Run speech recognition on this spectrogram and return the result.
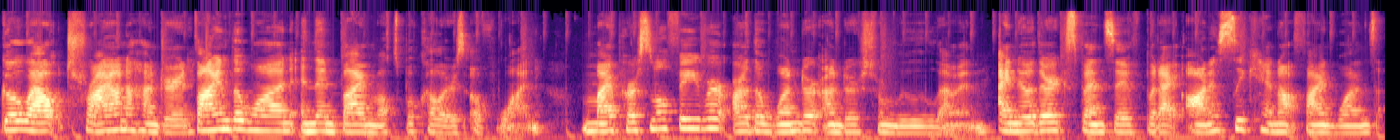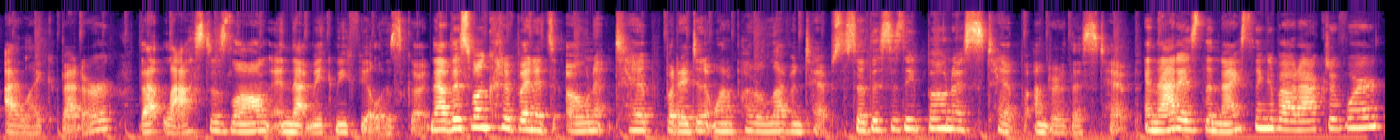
go out, try on 100, find the one, and then buy multiple colors of one. My personal favorite are the Wonder Unders from Lululemon. I know they're expensive, but I honestly cannot find ones I like better that last as long and that make me feel as good. Now this one could have been its own tip, but I didn't want to put 11 tips. So this is a bonus tip under this tip. And that is the nice thing about activewear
